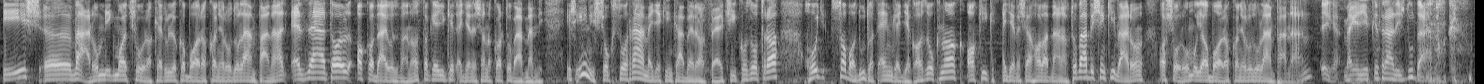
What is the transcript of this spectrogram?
és ö, várom, míg majd sorra kerülök a balra kanyarodó lámpánál, ezáltal akadályozván azt, aki egyébként egyenesen akar tovább menni. És én is sokszor rámegyek inkább erre a felcsíkozottra, hogy szabad utat engedjek azoknak, akik egyenesen haladnának tovább, és én kivárom a sorom ugye a balra kanyarodó lámpánál. Igen, meg egyébként rád is dudálnak.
